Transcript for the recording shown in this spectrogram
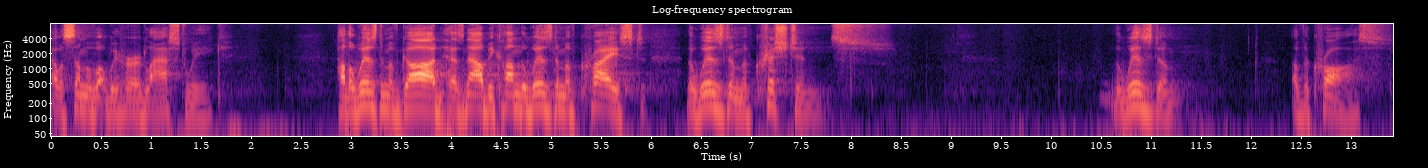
That was some of what we heard last week. How the wisdom of God has now become the wisdom of Christ, the wisdom of Christians, the wisdom of the cross.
